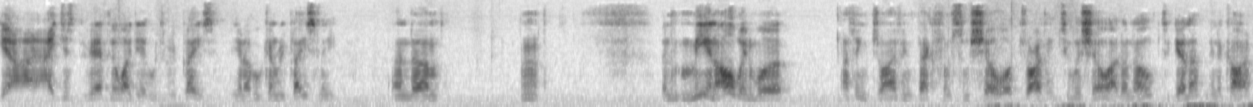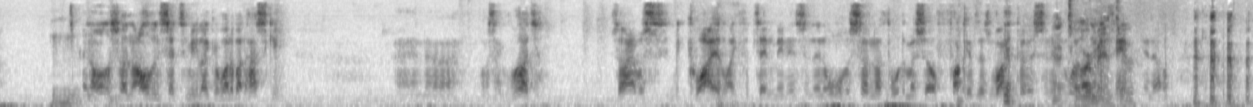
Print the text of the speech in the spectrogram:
yeah, I, I just have no idea who to replace. You know, who can replace me? And um, mm. and me and Alwin were, I think, driving back from some show or driving to a show. I don't know, together in a car. And all of a sudden, Alwin said to me, like, "What about Husky?" And uh, I was like, "What?" So I was quiet, like for ten minutes, and then all of a sudden, I thought to myself, "Fuck! If there's one person in the world, then it's him," you know.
